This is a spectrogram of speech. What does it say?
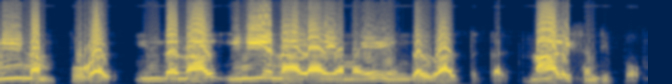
மீனம் புகழ். இந்த நாள் இனிய நாளாய் அமைய எங்கள் வாழ்த்துக்கள். நாளை சந்திப்போம்.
